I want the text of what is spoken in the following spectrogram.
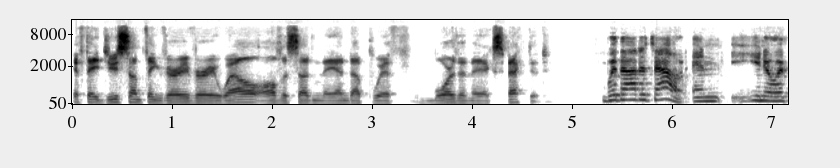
if they do something very, very well, all of a sudden they end up with more than they expected. Without a doubt. And, you know, if,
